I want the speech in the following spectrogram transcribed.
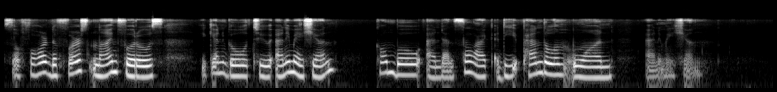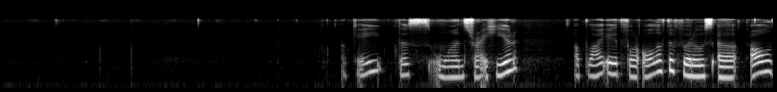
So for the first nine photos you can go to animation combo and then select the pendulum one animation okay this ones right here. Apply it for all of the photos uh all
